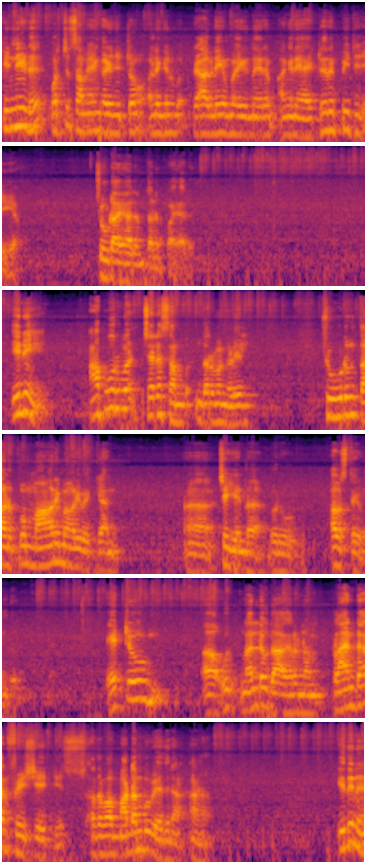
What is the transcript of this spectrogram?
പിന്നീട് കുറച്ച് സമയം കഴിഞ്ഞിട്ടോ അല്ലെങ്കിൽ രാവിലെയും വൈകുന്നേരം അങ്ങനെയായിട്ട് റിപ്പീറ്റ് ചെയ്യാം. ചൂടായാലും തണുപ്പായാലും. ഇനി അപൂർവ ചില സന്ദർഭങ്ങളിൽ ചൂടും തണുപ്പും മാറി മാറി വയ്ക്കാൻ ചെയ്യേണ്ട ഒരു അവസ്ഥയുണ്ട്. ഏറ്റവും നല്ല ഉദാഹരണം പ്ലാന്റാർ ഫേഷ്യേറ്റിസ് അഥവാ മടമ്പ് വേദന ആണ്. ഇതിന്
